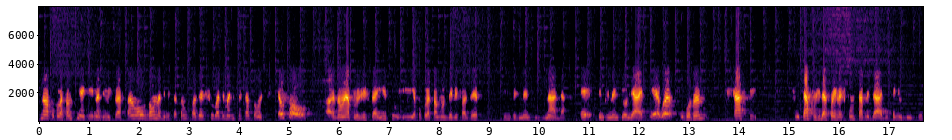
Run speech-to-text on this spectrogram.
senão a população tinha que ir na administração ou vão na administração fazer chuva de manifestações. Eu sou, ah, não é apologista a isso e a população não deve fazer simplesmente nada. É simplesmente olhar. E agora o governo está, se, está fugir da sua responsabilidade, tenho dito.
